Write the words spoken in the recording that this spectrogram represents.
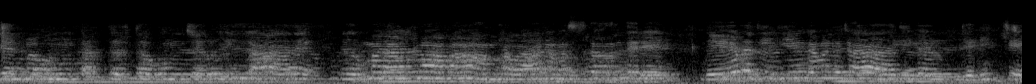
ജന്മവും കർത്തൃത്വവും ചെറുതില്ലാതെ നിർമ്മലാത്മാവാം ഭവാനമസ്താന്തരെ. ദേവതീയംഗമനജാതികൾ ജനിച്ചേ.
